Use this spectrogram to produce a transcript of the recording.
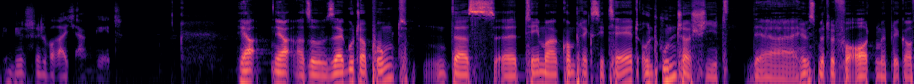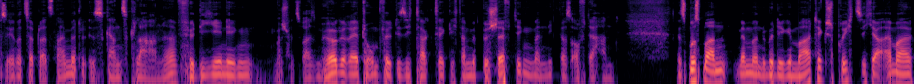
im Hilfsmittelbereich angeht? Ja, ja, also sehr guter Punkt. Das äh, Thema Komplexität und Unterschied der Hilfsmittelverordnung mit Blick aufs E-Rezept Arzneimittel ist ganz klar. Ne? Für diejenigen, beispielsweise im Hörgeräteumfeld, die sich tagtäglich damit beschäftigen, dann liegt das auf der Hand. Jetzt muss man, wenn man über die Gematik spricht, sich ja einmal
